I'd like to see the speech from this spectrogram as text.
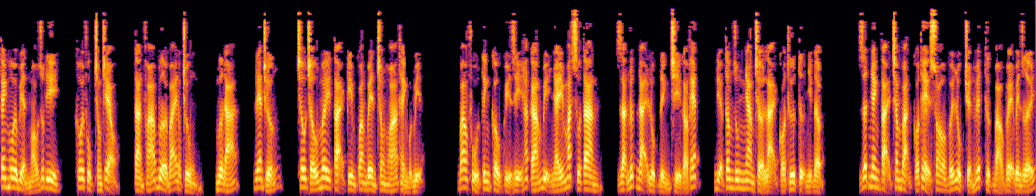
canh hôi biển máu rút đi, khôi phục trong trẻo, tàn phá bừa bãi độc trùng, mưa đá, đen trướng, châu chấu mây tại kim quang bên trong hóa thành một miệng bao phủ tinh cầu quỷ dị hắc ám bị nháy mắt xua tan dạn nước đại lục đỉnh chỉ gào thét, địa tâm dung nham trở lại có thứ tự nhịp đập. Rất nhanh tại trăm vạn có thể so với lục chuyển huyết thực bảo vệ bên dưới,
